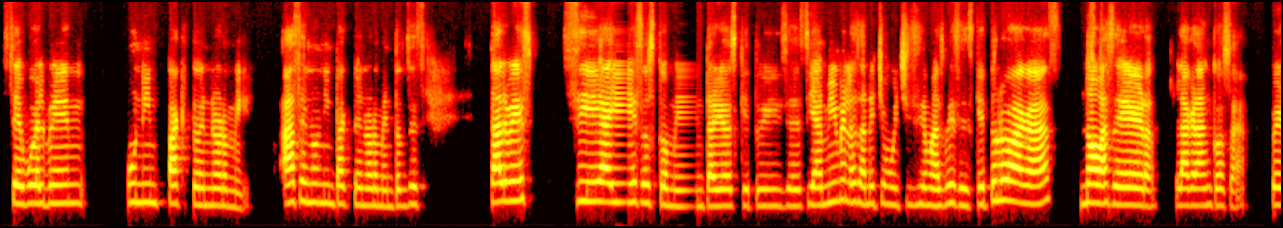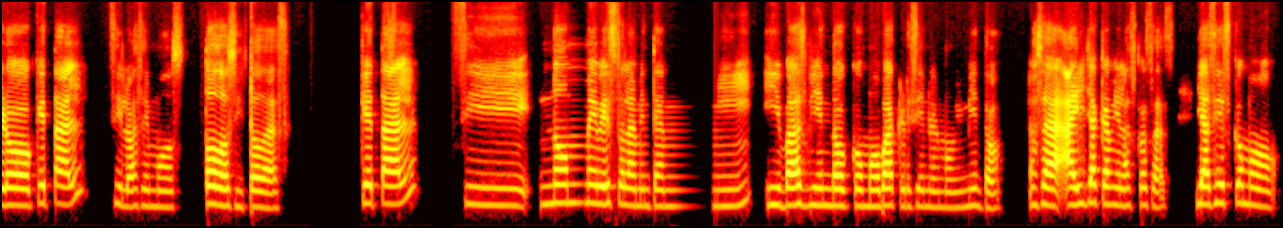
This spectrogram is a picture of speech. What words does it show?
se vuelven un impacto enorme, hacen un impacto enorme. Entonces, tal vez sí hay esos comentarios que tú dices, y a mí me los han hecho muchísimas veces, que tú lo hagas no va a ser la gran cosa, pero ¿qué tal si lo hacemos todos y todas? ¿Qué tal si no me ves solamente a mí y vas viendo cómo va creciendo el movimiento? O sea, ahí ya cambian las cosas y así es como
